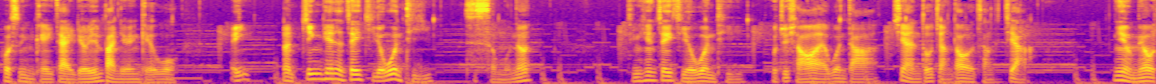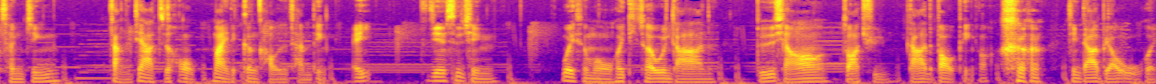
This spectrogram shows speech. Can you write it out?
或是你可以在留言板留言给我。哎，那今天的这一集的问题是什么呢？今天这一集的问题，我就想要来问大家：既然都讲到了涨价，你有没有曾经涨价之后卖得更好的产品？哎，这件事情为什么我会提出来问大家呢？不是想要抓取大家的爆品哦，呵呵，请大家不要误会，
